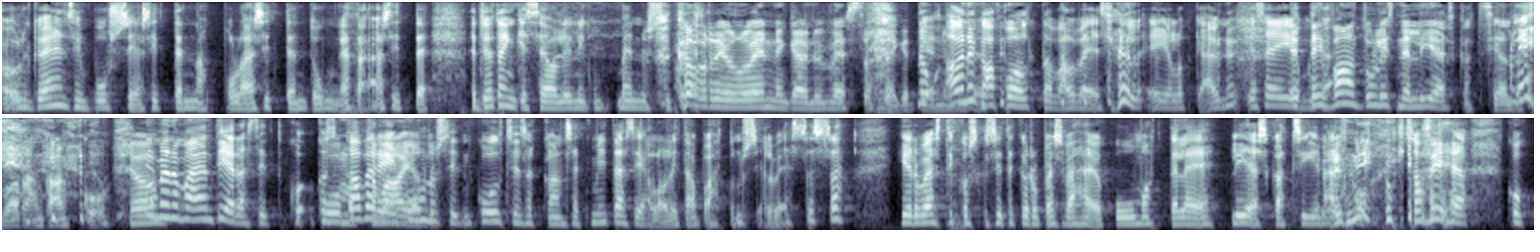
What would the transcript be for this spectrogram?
oliko ensin pussi ja sitten nappula ja sitten tungeta ja sitten, että jotenkin se oli niin kuin mennyt sitten. Kaveri ei ollut ennen käynyt vessassa eikä No ainakaan polttavalla WCllä ei ollut käynyt. Ja se ei Että ei mikään- vaan tulisi ne lieskat sieltä suoraan kankkuun. Joo. Nimenomaan en tiedä sit, ko- koska kaveri ei puhunut sit kultsinsa kanssa, että mitä siellä oli tapahtunut siellä vessassa hirveästi, koska sitten rupesi vähän jo kuumottelee lieskat siinä, kun Niin. Savi ja kun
